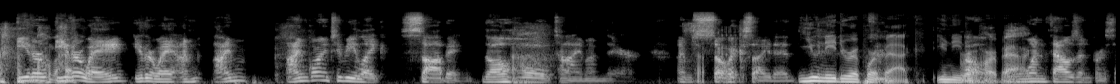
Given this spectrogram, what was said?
either either way either way i'm i'm i'm going to be like sobbing the whole time i'm there. I'm So so, excited. You need to report back. You need to Report report back. back. 1000%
